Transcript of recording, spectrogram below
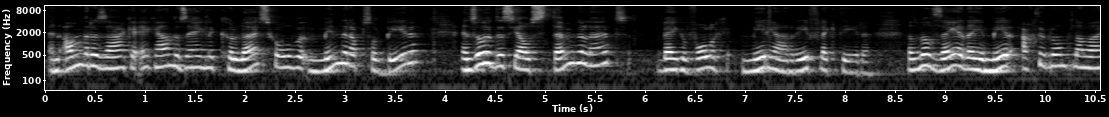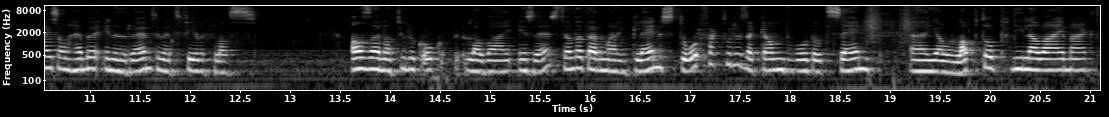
en andere zaken gaan dus eigenlijk geluidsgolven minder absorberen en zullen dus jouw stemgeluid bij gevolg meer gaan reflecteren. Dat wil zeggen dat je meer achtergrondlawaai zal hebben in een ruimte met veel glas. Als dat natuurlijk ook lawaai is. Hè. Stel dat daar maar een kleine stoorfactor is. Dat kan bijvoorbeeld zijn uh, jouw laptop die lawaai maakt.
